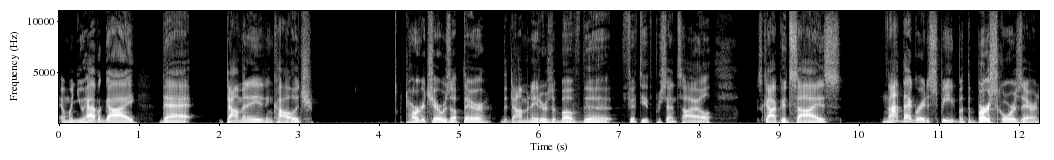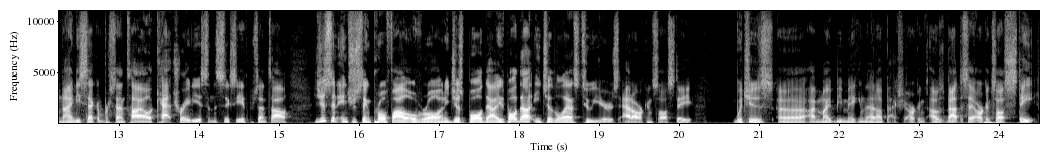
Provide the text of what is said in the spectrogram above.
And when you have a guy that dominated in college, target share was up there. The Dominator's above the 50th percentile. He's got good size. Not that great of speed, but the burst score is there. 92nd percentile, catch radius in the 68th percentile. He's just an interesting profile overall, and he just balled out. He's balled out each of the last two years at Arkansas State, which is, uh, I might be making that up actually. I was about to say Arkansas State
